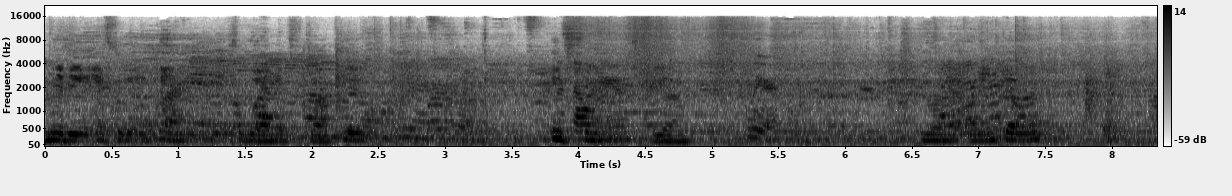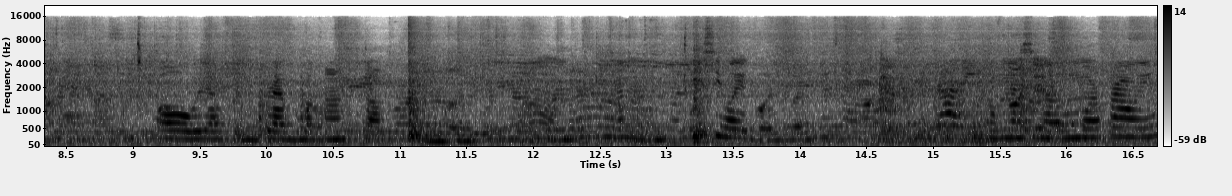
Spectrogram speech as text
Maybe if we can, if we go next to a place. If Down. Yeah. Where? You want to interview? Oh, we have to grab back and stop. Mm. Mm. We'll see how it goes, but gonna see nothing more from him.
